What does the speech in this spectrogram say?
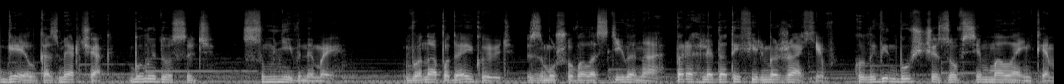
Гейл Казмерчак, були досить сумнівними. Вона подейкують змушувала Стівена переглядати фільми жахів, коли він був ще зовсім маленьким.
